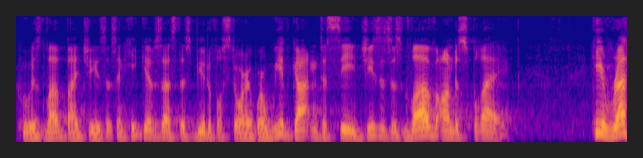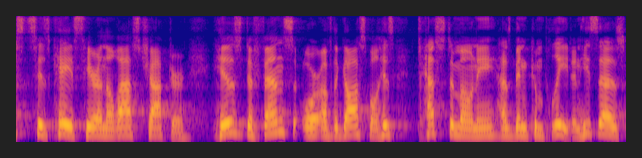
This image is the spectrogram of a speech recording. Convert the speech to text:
who is loved by Jesus. And he gives us this beautiful story where we've gotten to see Jesus' love on display. He rests his case here in the last chapter. His defense or of the gospel, his testimony has been complete. And he says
